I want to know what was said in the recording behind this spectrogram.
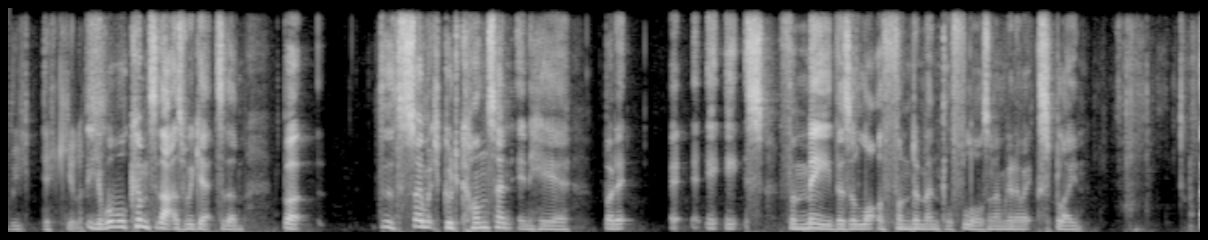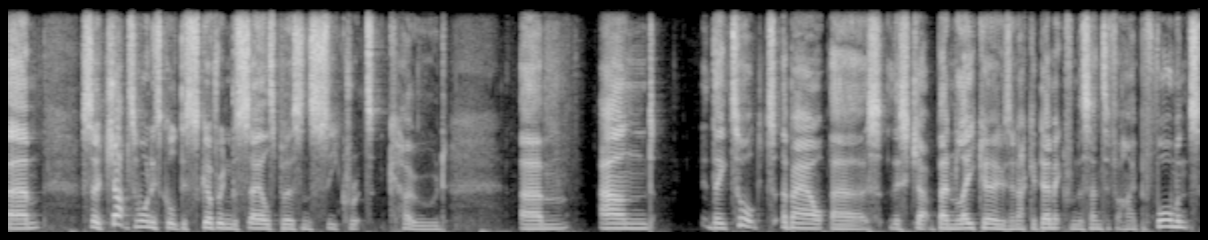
ridiculous. Yeah, well, we'll come to that as we get to them. But there's so much good content in here, but it, it, it it's for me. There's a lot of fundamental flaws, and I'm going to explain. Um, so chapter one is called "Discovering the Salesperson's Secret Code," um, and they talked about uh, this chap Ben Laker, who's an academic from the Centre for High Performance.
